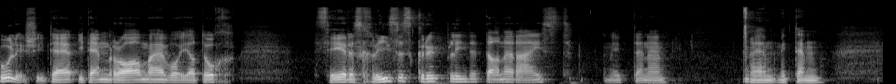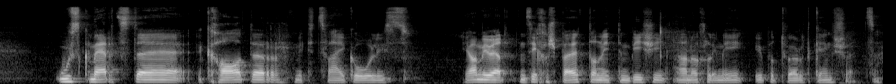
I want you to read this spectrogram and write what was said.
cool ist, in, de, in dem Rahmen, wo ja doch sehr ein kleines Grüppli dort reist mit, den, äh, mit dem ausgemerzten Kader mit zwei Goalies. Ja, wir werden sicher später mit dem Bischi auch noch ein bisschen mehr über die World Games schwätzen.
